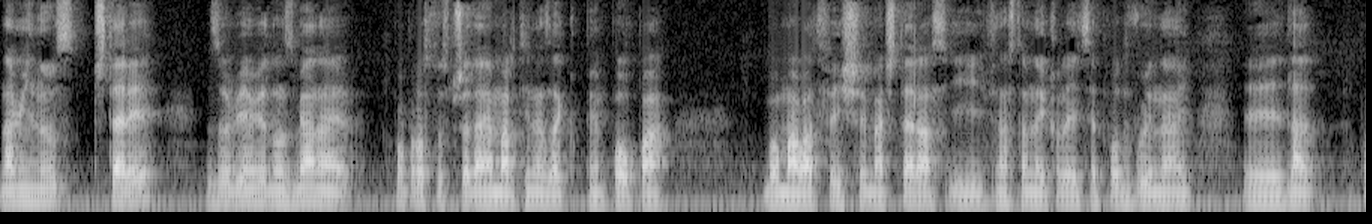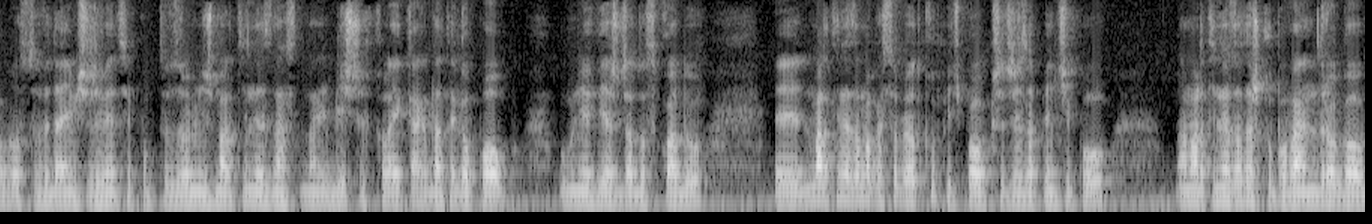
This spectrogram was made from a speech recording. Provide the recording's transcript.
na minus 4 zrobiłem jedną zmianę. Po prostu sprzedałem Martineza kupiłem Popa, bo ma łatwiejszy mecz teraz i w następnej kolejce podwójnej y, dla po prostu wydaje mi się, że więcej punktów zrobi niż Martinez na najbliższych kolejkach, dlatego Pope u mnie wjeżdża do składu. Y, Martineza mogę sobie odkupić, Pope przecież za 5,5, a Martineza też kupowałem drogo,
